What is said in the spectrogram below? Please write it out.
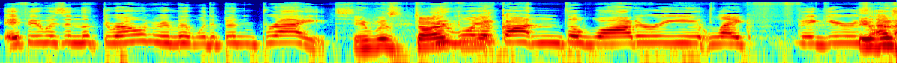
If it was in the throne room, it would have been bright. It was dark. you would have gotten the watery like figures It was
